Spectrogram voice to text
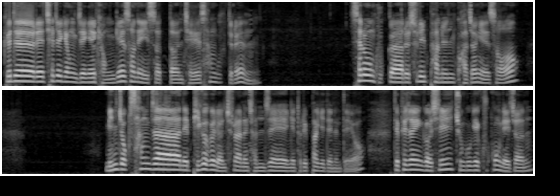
그들의 체제 경쟁의 경계선에 있었던 제3국들은 새로운 국가를 수립하는 과정에서 민족 상잔의 비극을 연출하는 전쟁에 돌입하게 되는데요. 대표적인 것이 중국의 국공내전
